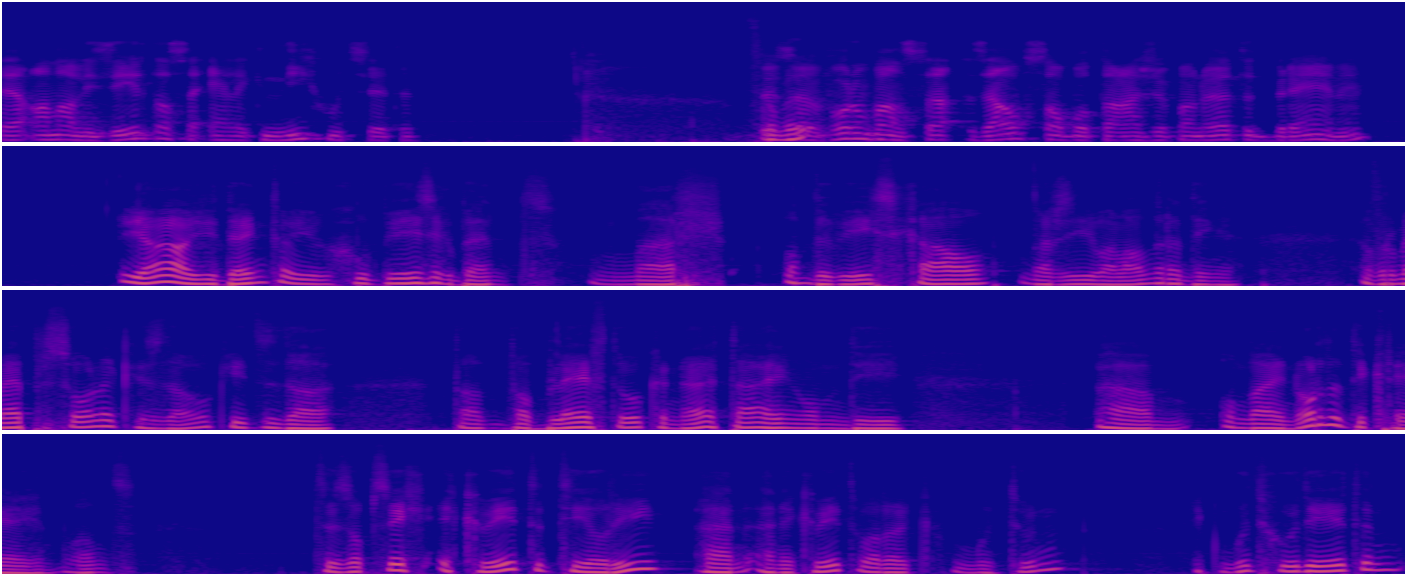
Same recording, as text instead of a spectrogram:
analyseert, dat ze eigenlijk niet goed zitten. Dus een vorm van zelfsabotage vanuit het brein. Hè? Ja, je denkt dat je goed bezig bent, maar op de weegschaal, daar zie je wel andere dingen. En voor mij persoonlijk is dat ook iets dat, dat, dat blijft ook een uitdaging om, die, um, om dat in orde te krijgen. Want het is op zich, ik weet de theorie en, en ik weet wat ik moet doen. Ik moet goed eten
